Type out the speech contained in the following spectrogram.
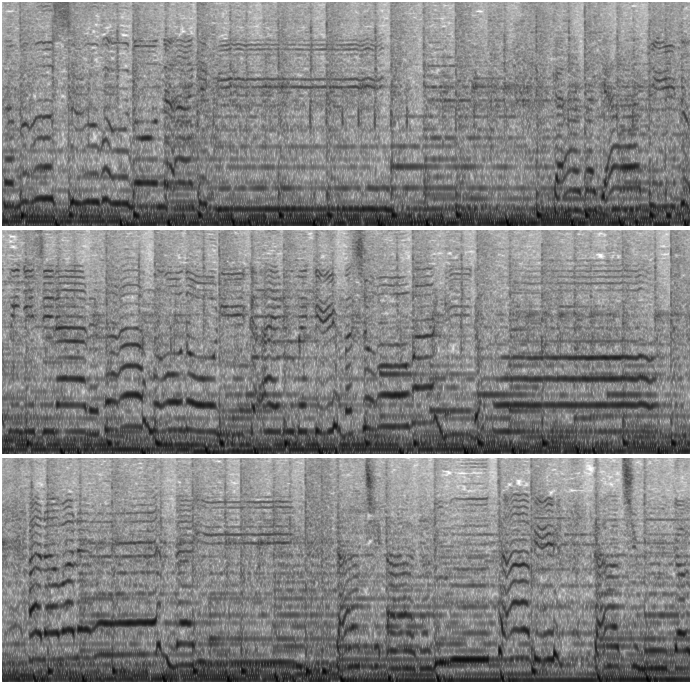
た無数の嘆き輝き踏みにじられた。場所は二度と現れない。立ち上がるたび立ち向かう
